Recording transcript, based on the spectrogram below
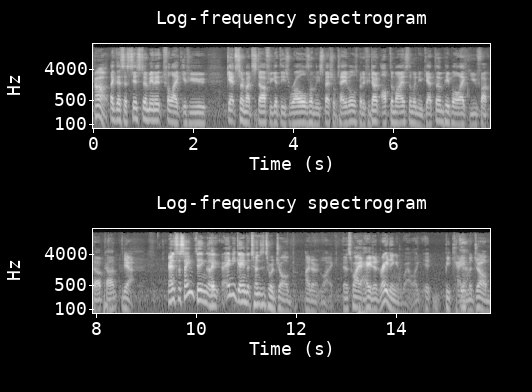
Oh. like there's a system in it for like if you get so much stuff you get these rolls on these special tables but if you don't optimize them when you get them people are like you fucked up cunt Yeah. And it's the same thing, like, any game that turns into a job, I don't like. That's why I hated raiding in well Like, it became Yeah. a job.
